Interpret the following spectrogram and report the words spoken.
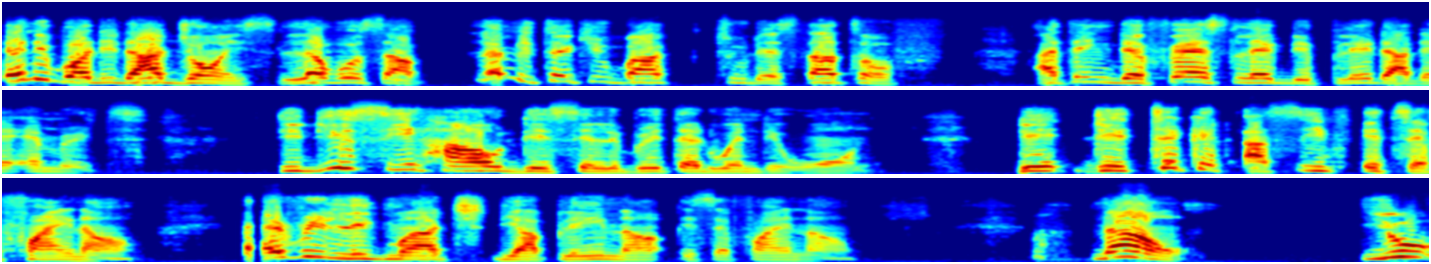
Anybody that joins levels up. Let me take you back to the start of, I think the first leg they played at the Emirates. Did you see how they celebrated when they won? They they take it as if it's a final. Every league match they are playing now is a final. Now, you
